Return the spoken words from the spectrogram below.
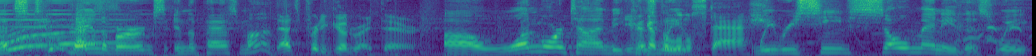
That's two VandeBergs in the past month. That's pretty good right there. Uh, one more time because got the we, little stash. we received so many this week.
